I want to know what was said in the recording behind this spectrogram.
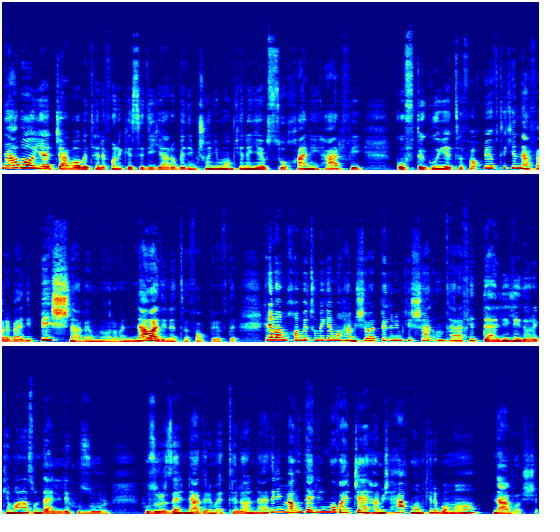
نباید جواب تلفن کسی دیگر رو بدیم چون ممکنه یه سخنی حرفی گفتگوی اتفاق بیفته که نفر بعدی بشنوه اونا رو و نباید این اتفاق بیفته. یعنی من می‌خوام بهتون بگم ما همیشه باید بدونیم که شاید اون طرف یه دلیلی داره که ما از اون دلیل حضور حضور ذهن نداریم اطلاع نداریم و اون دلیل موجه همیشه حق ممکنه با ما نباشه.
